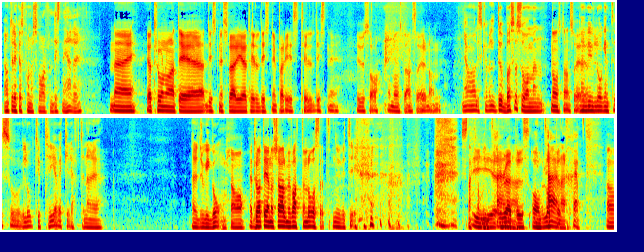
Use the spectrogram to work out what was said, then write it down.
Jag har inte lyckats få något svar från Disney heller. Nej, jag tror nog att det är Disney Sverige till Disney Paris till Disney USA. Och någonstans så är det någon... Ja, det ska väl dubbas och så, men, Någonstans så är men det... vi låg inte så... Vi låg typ tre veckor efter när det, när det drog igång. Ja, jag tror att det är något tjall med vattenlåset. Nu är vi tre. Snacka om I interna, interna skämt. Ja.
